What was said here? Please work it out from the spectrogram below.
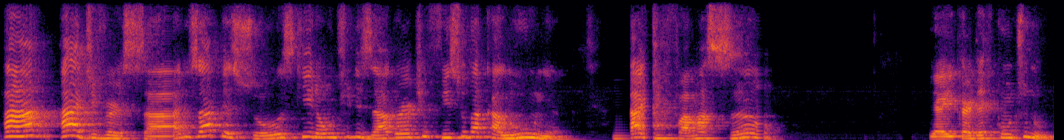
há adversários, há pessoas que irão utilizar do artifício da calúnia, da difamação. E aí Kardec continua.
